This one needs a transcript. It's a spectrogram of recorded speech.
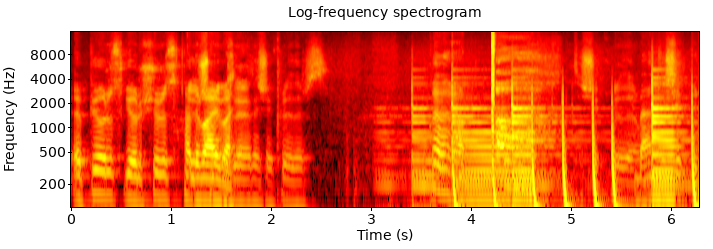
Öpüyoruz, görüşürüz. Hadi bay bay. teşekkür ederiz. Bu kadar abi. Ah, Teşekkür ederim. ben teşekkür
